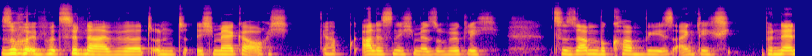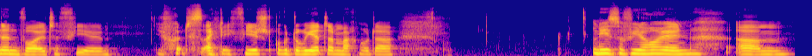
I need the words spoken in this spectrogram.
so emotional wird. Und ich merke auch, ich habe alles nicht mehr so wirklich zusammenbekommen, wie ich es eigentlich benennen wollte. Viel ich wollte es eigentlich viel strukturierter machen oder nicht so viel heulen. Ähm,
